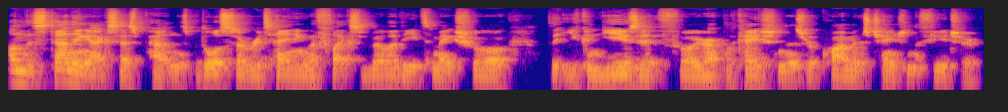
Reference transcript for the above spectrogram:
understanding access patterns, but also retaining the flexibility to make sure that you can use it for your application as requirements change in the future.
